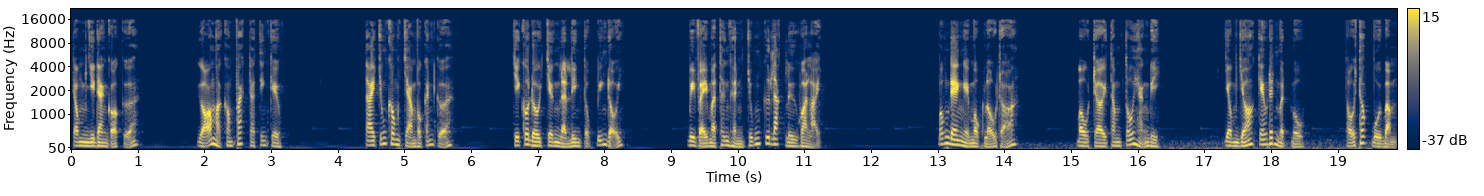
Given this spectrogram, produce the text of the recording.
Trông như đang gõ cửa. Gõ mà không phát ra tiếng kêu. Tay chúng không chạm vào cánh cửa, Chỉ có đôi chân là liên tục biến đổi. Vì vậy mà thân hình chúng cứ lắc lư qua lại. Bóng đen ngày một lộ rõ, Bầu trời tăm tối hẳn đi. Dòng gió kéo đến mịt mù, Thổi thốc bụi bặm.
